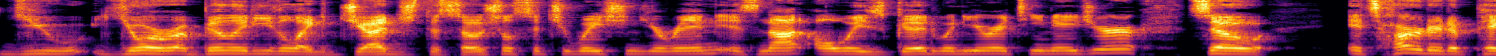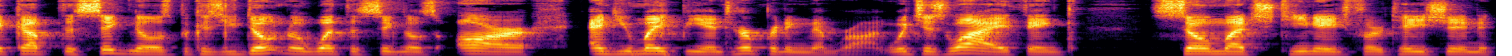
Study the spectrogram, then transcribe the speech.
you your ability to like judge the social situation you're in is not always good when you're a teenager so it's harder to pick up the signals because you don't know what the signals are and you might be interpreting them wrong which is why i think so much teenage flirtation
